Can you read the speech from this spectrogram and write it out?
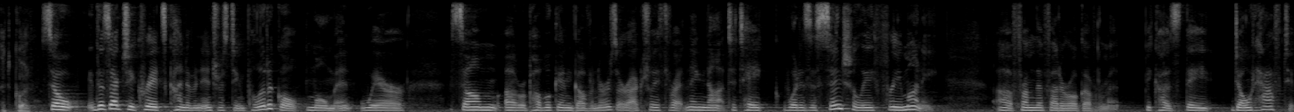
it could. So this actually creates kind of an interesting political moment where some uh, Republican governors are actually threatening not to take what is essentially free money uh, from the federal government because they don't have to.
